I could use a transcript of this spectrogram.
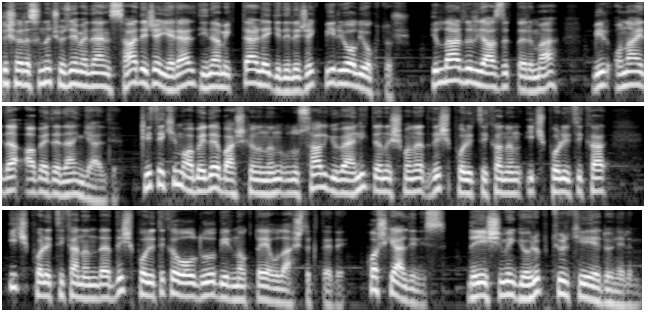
Dışarısını çözemeden sadece yerel dinamiklerle gidilecek bir yol yoktur. Yıllardır yazdıklarıma bir onay da ABD'den geldi. Nitekim ABD Başkanı'nın Ulusal Güvenlik Danışmanı dış politikanın iç politika, iç politikanın da dış politika olduğu bir noktaya ulaştık dedi. Hoş geldiniz. Değişimi görüp Türkiye'ye dönelim.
